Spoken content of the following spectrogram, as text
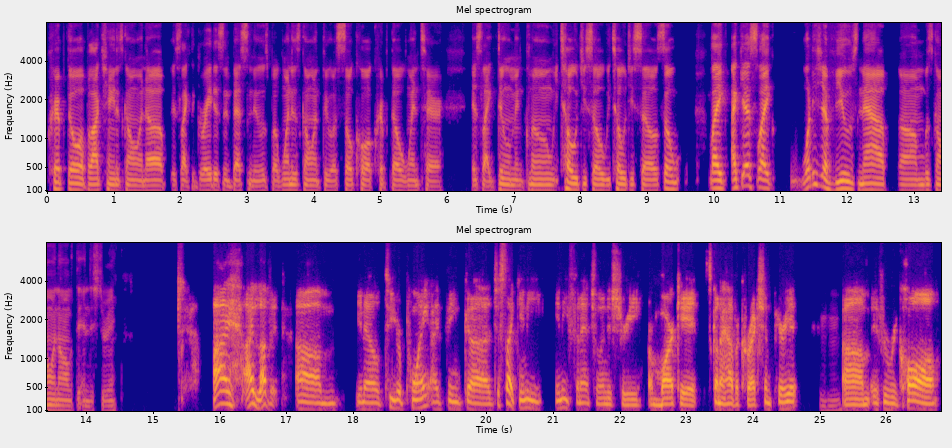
crypto or blockchain is going up, it's like the greatest and best news. But when it's going through a so-called crypto winter, it's like doom and gloom. We told you so. We told you so. So, like, I guess, like, what is your views now? Um, what's going on with the industry? I I love it. Um, you know, to your point, I think uh, just like any any financial industry or market, it's going to have a correction period. Mm-hmm. Um, if you recall,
